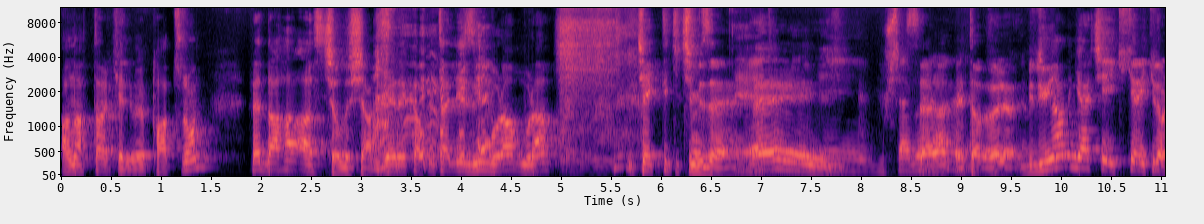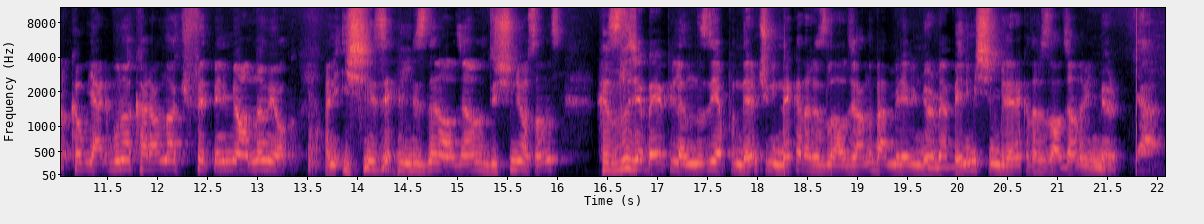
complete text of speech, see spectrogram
Anahtar kelime patron ve daha az çalışan. Yine kapitalizm buram buram çektik içimize. Hey. Ee, müşteri böyle Serhat e tabii öyle. Bir dünyanın gerçeği iki kere iki dört. Yani buna karanlığa küfretmenin bir anlamı yok. Hani işinizi elinizden alacağınızı düşünüyorsanız hızlıca B planınızı yapın derim. Çünkü ne kadar hızlı alacağını ben bile bilmiyorum. Yani benim işim bile ne kadar hızlı alacağını bilmiyorum. Ya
